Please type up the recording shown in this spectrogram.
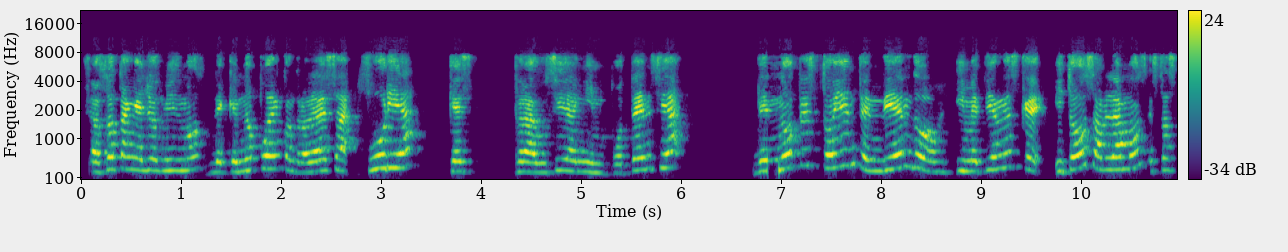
se azotan ellos mismos de que no pueden controlar esa furia que es traducida en impotencia de no te estoy entendiendo y me tienes que, y todos hablamos, estás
